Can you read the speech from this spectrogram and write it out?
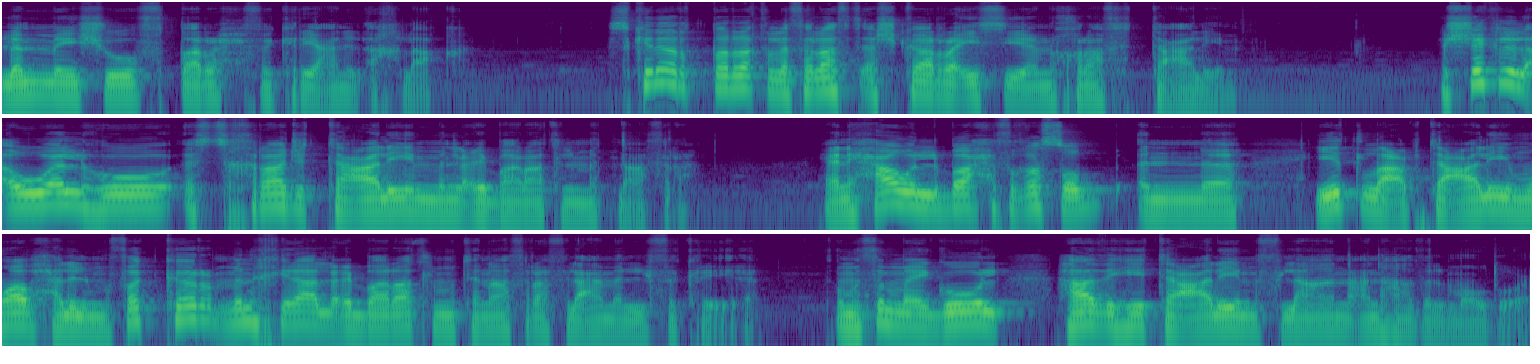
لما يشوف طرح فكري عن الأخلاق. سكينر تطرق لثلاثة أشكال رئيسية من خرافة التعاليم. الشكل الأول هو استخراج التعاليم من العبارات المتناثرة. يعني حاول الباحث غصب أن يطلع بتعاليم واضحة للمفكر من خلال العبارات المتناثرة في العمل الفكري له. ومن ثم يقول هذه تعاليم فلان عن هذا الموضوع.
